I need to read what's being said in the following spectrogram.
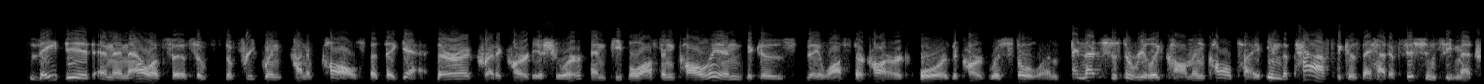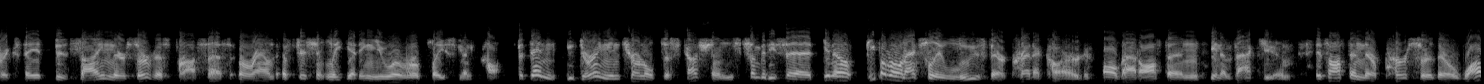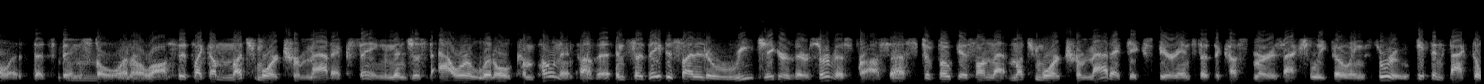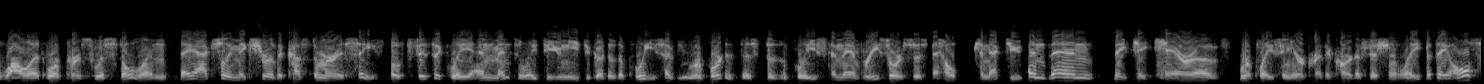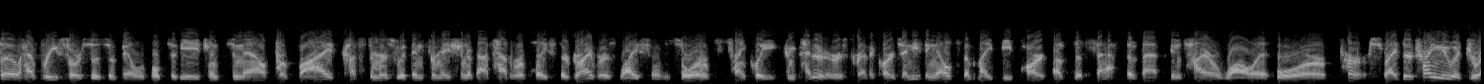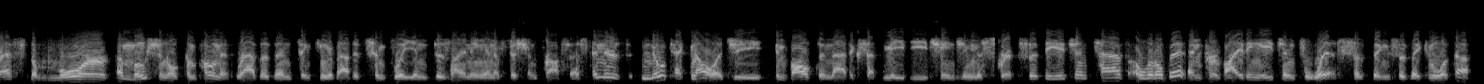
did an analysis of the frequent kind of calls that they get. They're a credit card issuer, and people often call in because they lost their card or the card was stolen. And that's just a really common call type. In the past, because they had efficiency metrics, they had designed their service process around efficiently getting you a replacement call. But then during internal discussions, somebody said, you know, people don't actually lose their credit card all that often in a vacuum. It's often their purse or their wallet that's been. Stolen or lost. It's like a much more traumatic thing than just our little component of it. And so they decided to rejigger their service process to focus on that much more traumatic experience that the customer is actually going through. If in fact the wallet or purse was stolen, they actually make sure the customer is safe, both physically and mentally. Do you need to go to the police? Have you reported this to the police? And they have resources to help connect you. And then they take care of replacing your credit card efficiently, but they also have resources available to the agent to now provide customers with information about how to replace their driver's license or, frankly, competitors' credit cards, anything else that might be part of the theft of that entire wallet or purse, right? They're trying to address the more emotional component rather than thinking about it simply in designing an efficient process. And there's no technology involved in that except maybe changing the scripts that the agents have a little bit and providing agents lists of things that they can look up.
